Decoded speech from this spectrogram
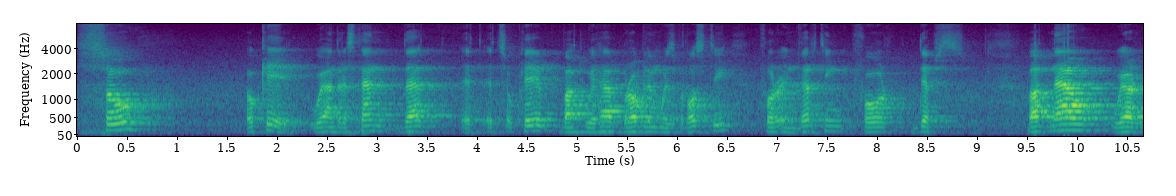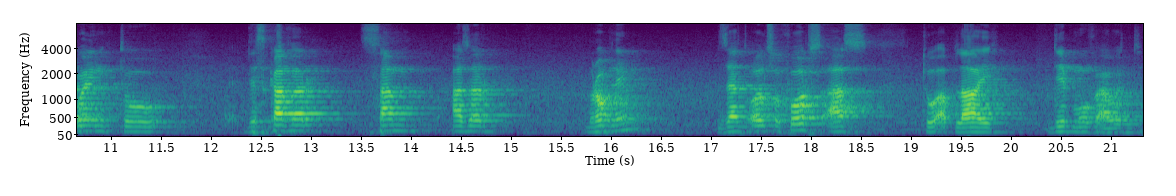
So, okay, we understand that it, it's okay, but we have problem with velocity for inverting for dips. But now we are going to discover some other problem that also force us to apply dip move out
